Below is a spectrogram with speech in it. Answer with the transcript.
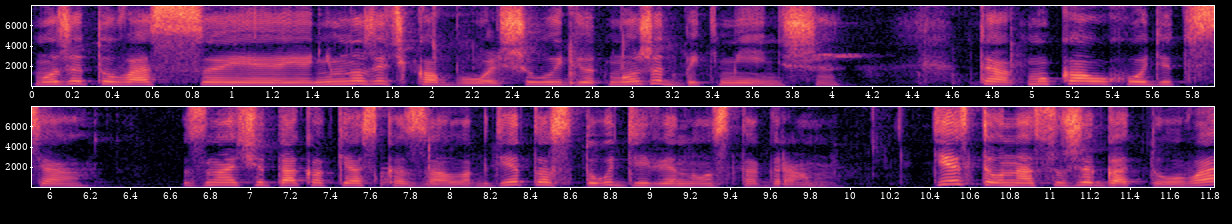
Может у вас э, немножечко больше уйдет, может быть меньше. Так, мука уходит вся. Значит, так как я сказала, где-то 190 грамм. Тесто у нас уже готово.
